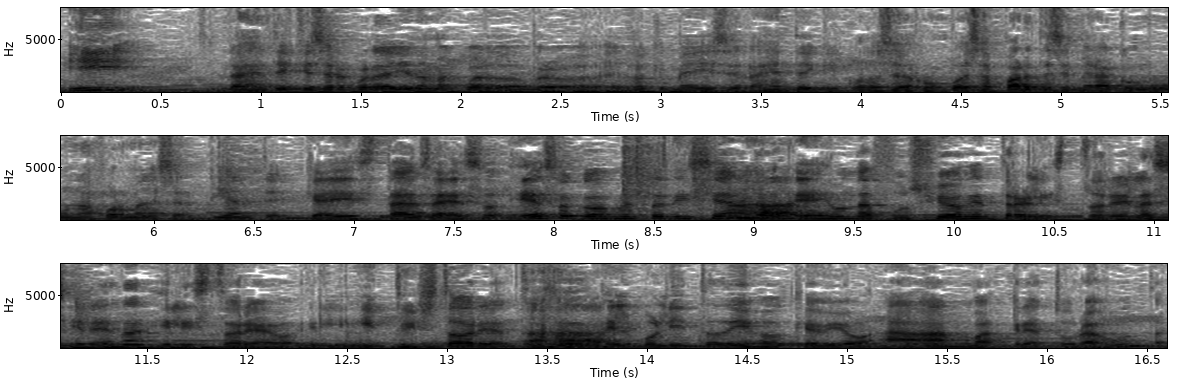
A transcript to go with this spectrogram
Y la gente que se recuerda, yo no me acuerdo, pero es lo que me dice la gente que cuando se derrumbó esa parte se mira como una forma de serpiente. Que ahí está, o sea, eso, eso vos me estás diciendo Ajá. es una fusión entre la historia de la sirena y la historia y, y tu historia. Entonces Ajá. el bolito dijo que vio a ambas criaturas juntas,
